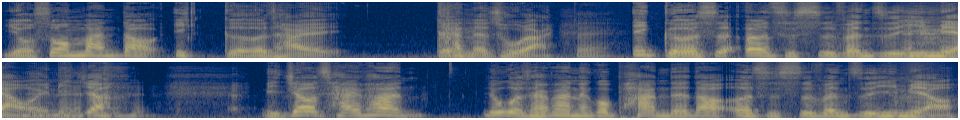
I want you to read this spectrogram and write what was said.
有时候慢到一格才看得出来。对，对，一格是二十四分之一秒，哎，你这样。你叫裁判，如果裁判能够判得到二十四分之一秒，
